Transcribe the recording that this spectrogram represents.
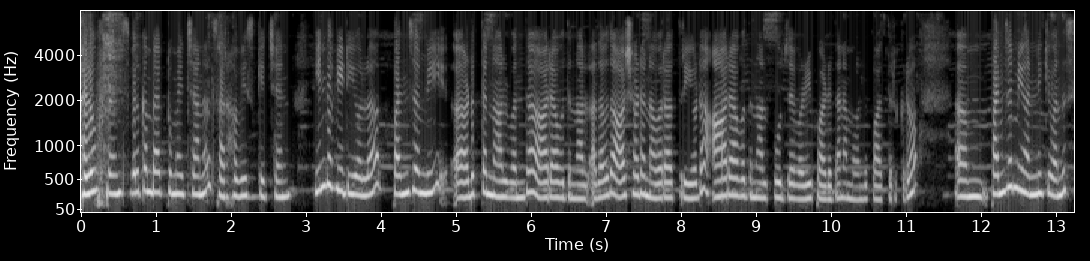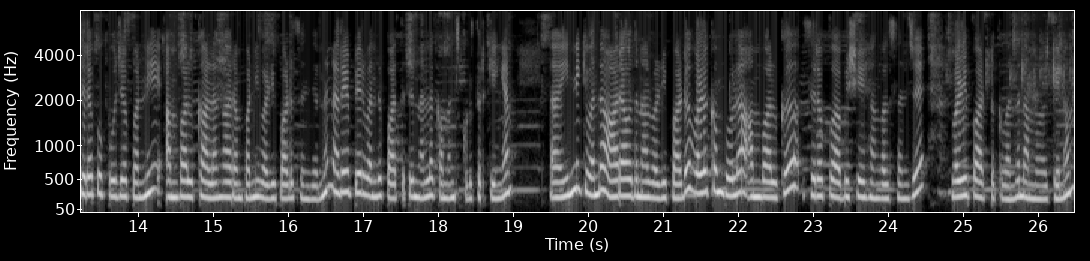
Hello friends welcome back to my channel சர்ஹவிஸ் கிச்சன் இந்த வீடியோவில் பஞ்சமி அடுத்த நாள் வந்து ஆறாவது நாள் அதாவது ஆஷாட நவராத்திரியோட ஆறாவது நாள் பூஜை வழிபாடு தான் நம்ம வந்து பார்த்துருக்குறோம். பஞ்சமி அன்னைக்கு வந்து சிறப்பு பூஜை பண்ணி அம்பாளுக்கு அலங்காரம் பண்ணி வழிபாடு செஞ்சுருந்தேன். நிறைய பேர் வந்து பார்த்துட்டு நல்ல கமெண்ட்ஸ் கொடுத்துருக்கீங்க. இன்றைக்கி இன்னைக்கு வந்து ஆறாவது நாள் வழிபாடு. வழக்கம் போல் அம்பாளுக்கு சிறப்பு அபிஷேகங்கள் செஞ்சு வழிபாட்டுக்கு வந்து நம்ம வைக்கணும்.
